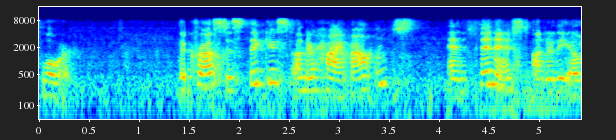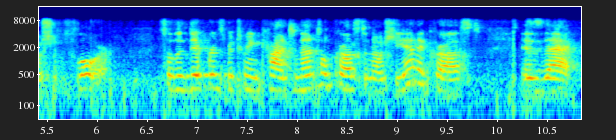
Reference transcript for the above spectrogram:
floor. The crust is thickest under high mountains and thinnest under the ocean floor. So the difference between continental crust and oceanic crust is that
